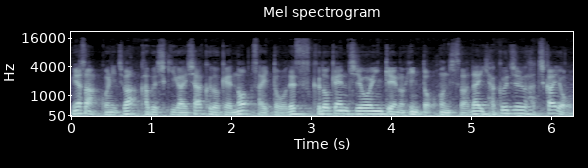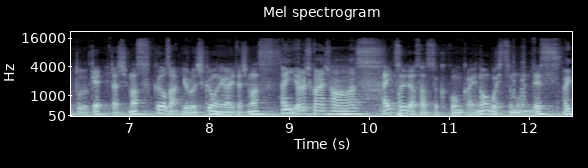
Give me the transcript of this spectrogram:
皆さんこんにちは。株式会社工藤研の斉藤です。工藤研治療院系のヒント本日は第118回をお届けいたします。工藤さんよろしくお願いいたします。はいよろしくお願いします。はいそれでは早速今回のご質問です、はい。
